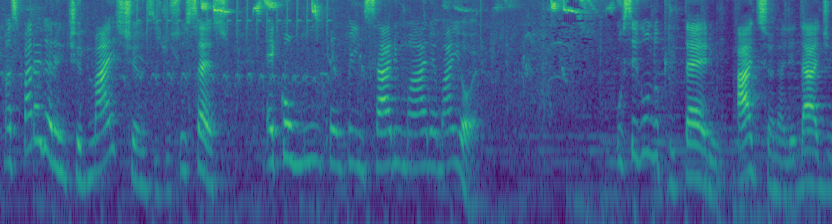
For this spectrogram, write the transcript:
mas para garantir mais chances de sucesso, é comum compensar em uma área maior. O segundo critério, adicionalidade,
